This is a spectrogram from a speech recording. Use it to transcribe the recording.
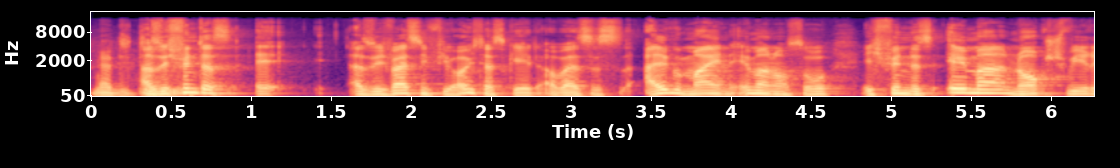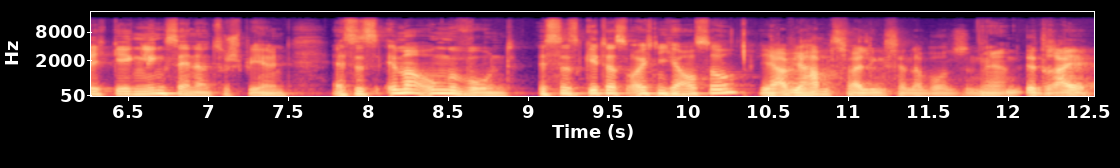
Ja, die- die- also ich finde das, äh, also ich weiß nicht, wie euch das geht, aber es ist allgemein immer noch so, ich finde es immer noch schwierig, gegen Linkshänder zu spielen. Es ist immer ungewohnt. Ist das, geht das euch nicht auch so? Ja, wir haben zwei Linkshänder bei uns. Ja. Äh, drei.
